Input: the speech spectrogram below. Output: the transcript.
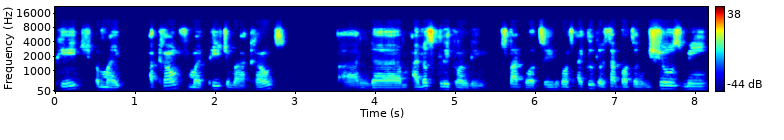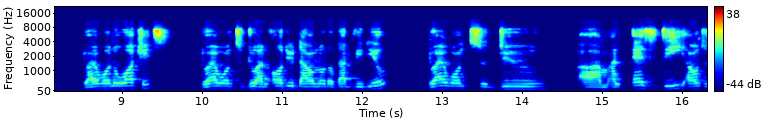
page, on my account, for my page on my account. And um, I just click on the start button. Once I click on the start button, it shows me, do I want to watch it? Do I want to do an audio download of that video? Do I want to do um, an SD? I want to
